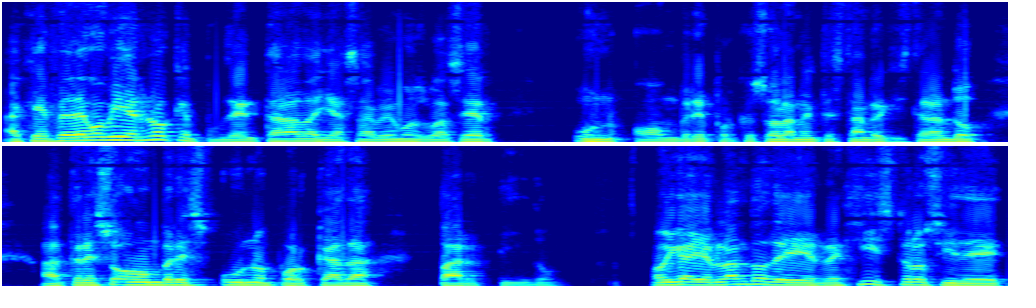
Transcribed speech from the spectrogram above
a jefe de gobierno, que de entrada ya sabemos va a ser un hombre, porque solamente están registrando a tres hombres, uno por cada partido. Oiga, y hablando de registros y de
